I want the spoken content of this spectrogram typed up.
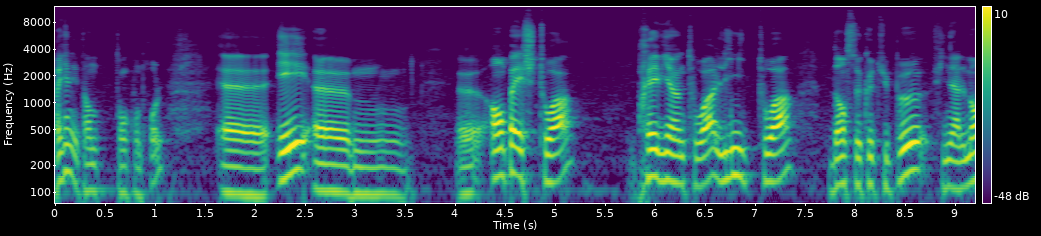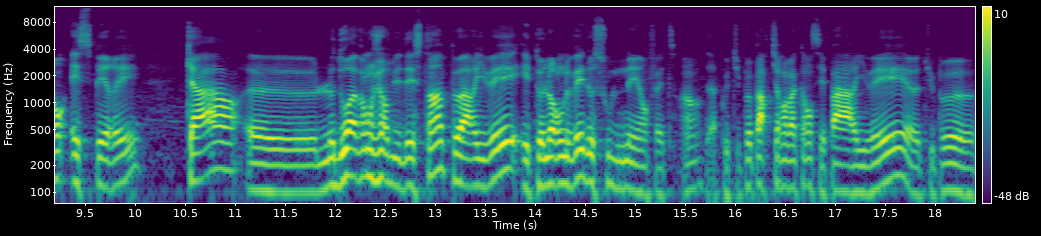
rien n'est en ton contrôle, euh, et empêche-toi, préviens-toi, limite-toi dans ce que tu peux finalement espérer car euh, le doigt vengeur du destin peut arriver et te l'enlever de sous le nez, en fait. Hein. C'est-à-dire que tu peux partir en vacances et pas arriver, euh, tu peux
